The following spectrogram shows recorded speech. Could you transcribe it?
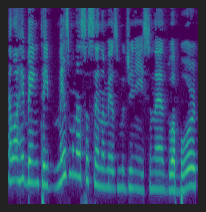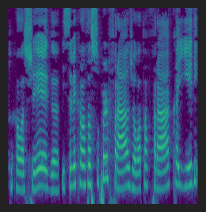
Ela arrebenta, e mesmo nessa cena mesmo de início, né, do aborto, que ela chega, e você vê que ela tá super frágil, ela tá fraca, e ele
